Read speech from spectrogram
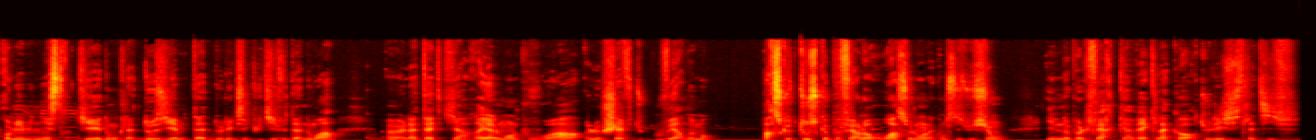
Premier ministre, qui est donc la deuxième tête de l'exécutif danois, euh, la tête qui a réellement le pouvoir, le chef du gouvernement. Parce que tout ce que peut faire le roi selon la Constitution, il ne peut le faire qu'avec l'accord du législatif.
